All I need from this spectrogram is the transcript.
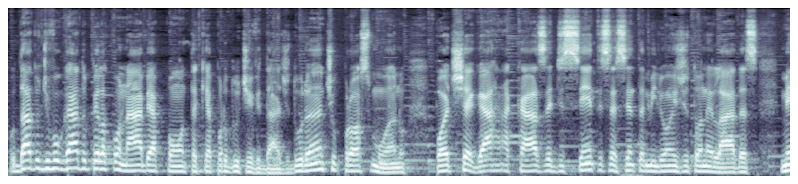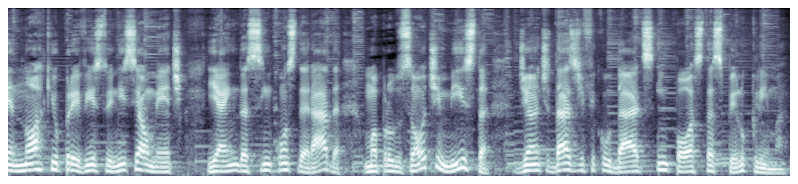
O dado divulgado pela Conab aponta que a produtividade durante o próximo ano pode chegar na casa de 160 milhões de toneladas, menor que o previsto inicialmente e ainda assim considerada uma produção otimista diante das dificuldades impostas pelo clima.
